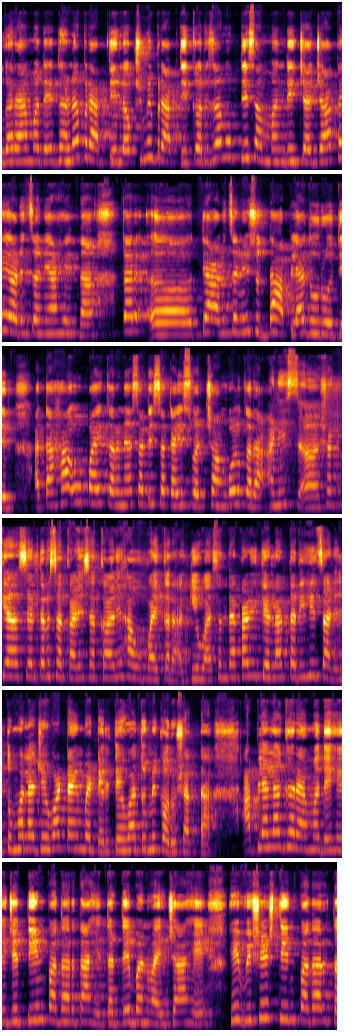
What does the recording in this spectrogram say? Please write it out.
घरामध्ये धनप्राप्ती लक्ष्मीप्राप्ती कर्जमुक्ती संबंधीच्या ज्या काही अडचणी आहेत ना तर त्या अडचणीसुद्धा आपल्या दूर होतील. आता हा उपाय करण्यासाठी सकाळी स्वच्छ आंघोळ करा आणि शक्य असेल तर सकाळी सकाळी हा उपाय करा किंवा संध्याकाळी केला तरीही चालेल. तुम्हाला जेव्हा टाईम भेटेल तेव्हा तुम्ही करू शकता. आपल्याला घरामध्ये हे जे तीन पदार्थ आहेत तर ते बनवायचे आहे. हे विशेष तीन पदार्थ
